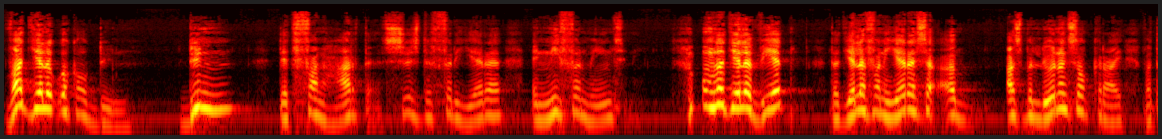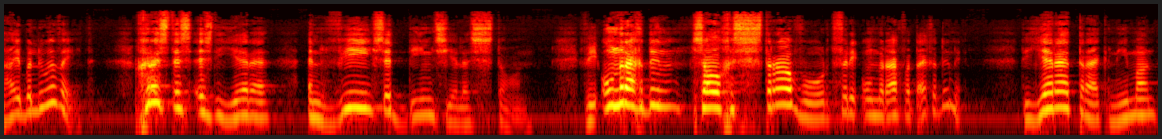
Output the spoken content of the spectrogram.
Wat julle ook al doen, doen dit van harte, soos dit vir die Here en nie vir mense nie. Omdat julle weet dat julle van die Here se uh, as beloning sal kry wat hy beloof het. Christus is die Here in wie se diens julle staan. Wie onreg doen, sal gestraf word vir die onreg wat hy gedoen het. Die Here trek niemand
